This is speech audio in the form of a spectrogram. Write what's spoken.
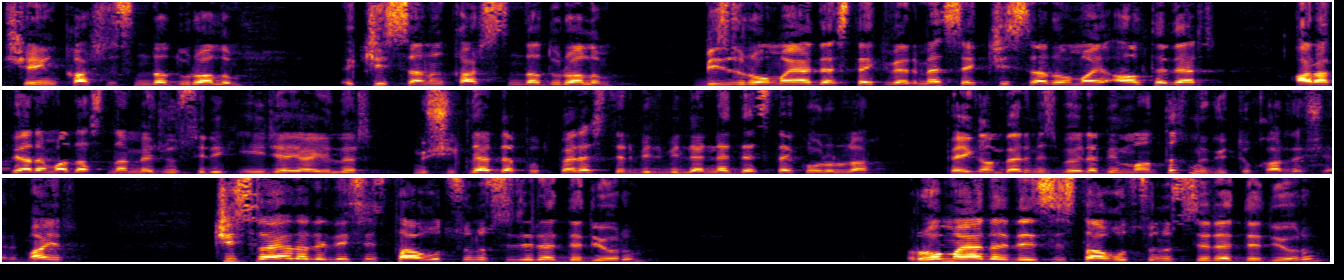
Şeyin karşısında duralım. E, Kisra'nın karşısında duralım. Biz Roma'ya destek vermezsek Kisra Roma'yı alt eder. Arap Yarımadası'nda mecusilik iyice yayılır. Müşrikler de putperesttir birbirlerine destek olurlar. Peygamberimiz böyle bir mantık mı güttü kardeşlerim? Hayır. Kisra'ya da dedi siz tağutsunuz sizi reddediyorum. Roma'ya da dedi siz tağutsunuz sizi reddediyorum.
